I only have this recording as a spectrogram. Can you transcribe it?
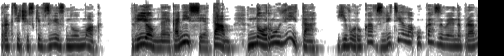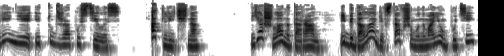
Практически взвизгнул маг. «Приемная комиссия там, но Рувита!» Его рука взлетела, указывая направление, и тут же опустилась. «Отлично!» Я шла на таран, и бедолаге, вставшему на моем пути,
